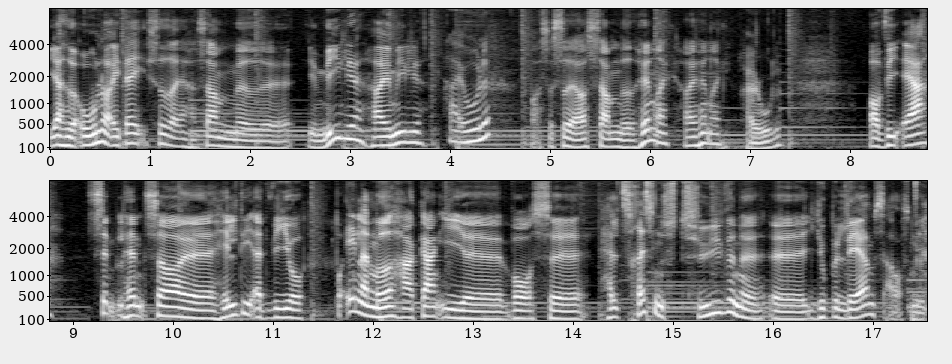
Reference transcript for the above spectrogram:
jeg hedder Ole, og i dag sidder jeg her sammen med øh, Emilie. Hej Emilie. Hej Ole. Og så sidder jeg også sammen med Henrik. Hej Henrik. Hej Ole. Og vi er simpelthen så øh, heldige, at vi jo på en eller anden måde har gang i øh, vores øh, 50. 20. Øh, jubilæumsafsnit.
